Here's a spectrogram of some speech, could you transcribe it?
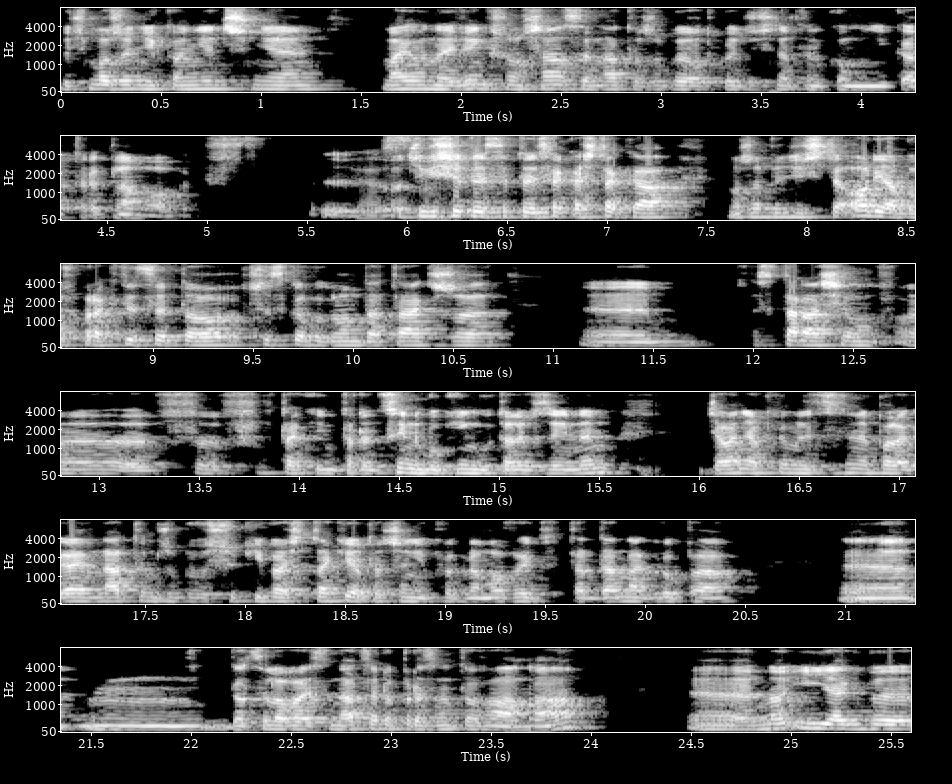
być może niekoniecznie mają największą szansę na to, żeby odpowiedzieć na ten komunikat reklamowy. Jasne. Oczywiście to jest, to jest jakaś taka, można powiedzieć, teoria, bo w praktyce to wszystko wygląda tak, że stara się w, w, w, takim tradycyjnym bookingu telewizyjnym, działania optymalizacyjne polegają na tym, żeby wyszukiwać takie otoczenie programowe, gdzie ta dana grupa e, mm, docelowa jest nadreprezentowana. E, no i jakby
